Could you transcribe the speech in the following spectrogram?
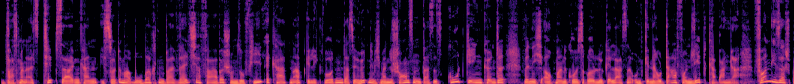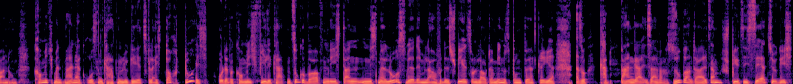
Was man als Tipp sagen kann, ich sollte mal beobachten, bei welcher Farbe schon so viele Karten abgelegt wurden. Das erhöht nämlich meine Chancen, dass es gut gehen könnte, wenn ich auch mal eine größere Lücke lasse. Und genau davon lebt Kabanga. Von dieser Spannung komme ich mit meiner großen Kartenlücke jetzt vielleicht doch durch. Oder bekomme ich viele Karten zugeworfen, die ich dann nicht mehr los werde im Laufe des Spiels und lauter Minuspunkte kriege. Also Kabanga ist einfach super unterhaltsam, spielt sich sehr zügig,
